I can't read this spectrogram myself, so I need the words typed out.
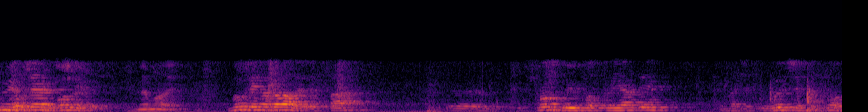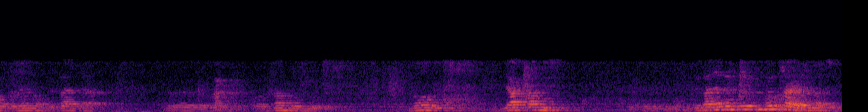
ми вже Немає. Ми вже й надавали листа е, з просьбою посприяти значить, у вирішенні цього земельного питання е, Олександру Юрійовичу. Ну, як там. Питання не, не, не вважається, значить.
